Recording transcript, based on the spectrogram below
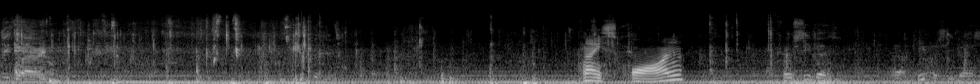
Big Larry. Nice Juan. First sea bass. Uh, keeper sea bass.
